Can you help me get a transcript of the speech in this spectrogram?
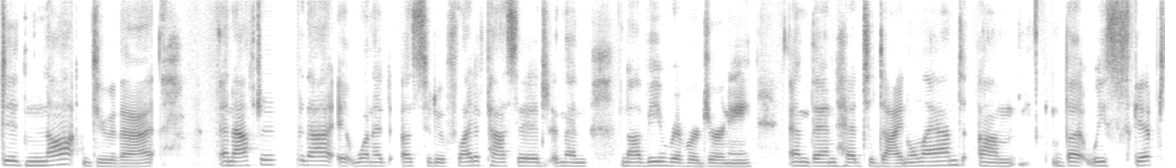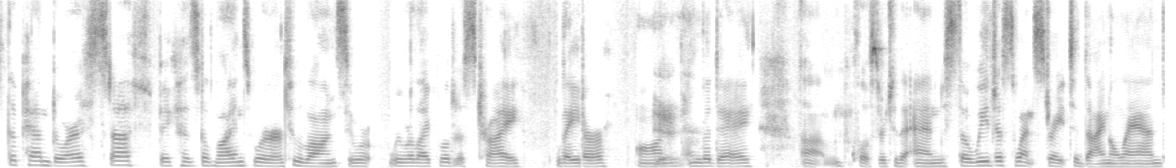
did not do that. And after that, it wanted us to do Flight of Passage and then Na'vi River Journey and then head to Dinoland. Um, but we skipped the Pandora stuff because the lines were too long. So we were, we were like, we'll just try later on Yeah. in the day, um, closer to the end. So we just went straight to Dinoland.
